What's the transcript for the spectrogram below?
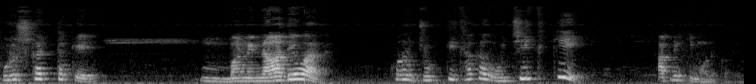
পুরস্কারটাকে মানে না দেওয়ার কোনো যুক্তি থাকা উচিত কি? আপনি কি মনে করেন?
